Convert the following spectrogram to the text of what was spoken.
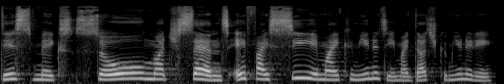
this makes so much sense. If i see in my community my dutch community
